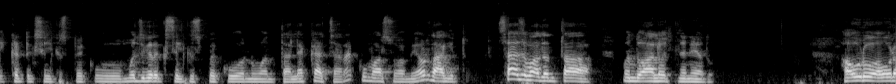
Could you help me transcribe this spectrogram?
ಇಕ್ಕಟ್ಟಿಗೆ ಸಿಲುಕಿಸ್ಬೇಕು, ಮುಜುಗರಕ್ಕೆ ಸಿಲುಕಿಸ್ಬೇಕು ಅನ್ನುವಂಥ ಲೆಕ್ಕಾಚಾರ ಕುಮಾರಸ್ವಾಮಿ ಅವ್ರದ್ದಾಗಿತ್ತು. ಸಹಜವಾದಂಥ ಒಂದು ಆಲೋಚನೆ ಅದು. ಅವರು ಅವರ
